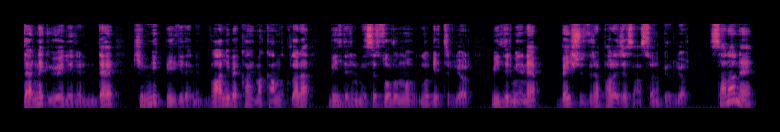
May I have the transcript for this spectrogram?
dernek üyelerinin de kimlik bilgilerinin vali ve kaymakamlıklara bildirilmesi zorunluluğu getiriliyor. Bildirmeyene 500 lira para cezası öngörülüyor. Sana ne?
